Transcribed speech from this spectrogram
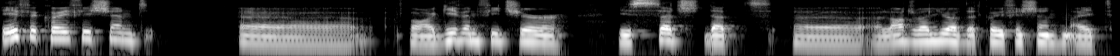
if a coefficient uh, for a given feature is such that uh, a large value of that coefficient might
